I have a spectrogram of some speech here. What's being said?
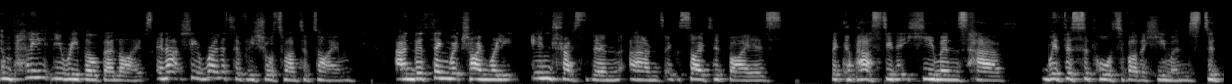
completely rebuild their lives in actually a relatively short amount of time. And the thing which I'm really interested in and excited by is the capacity that humans have with the support of other humans to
